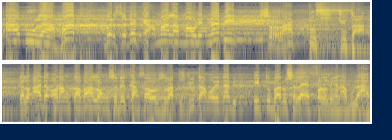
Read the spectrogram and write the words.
Abu Lahab bersedekah malam maulid Nabi 100 juta. Kalau ada orang tabalong sedekah sahur 100 juta maulid Nabi itu baru selevel dengan Abu Lahab.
